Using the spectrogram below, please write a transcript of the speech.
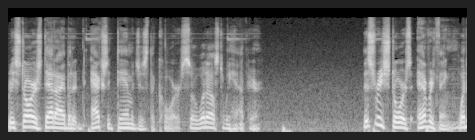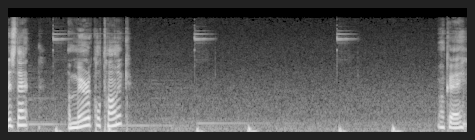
restores Deadeye, but it actually damages the core. So what else do we have here? This restores everything. What is that? A miracle tonic? Okay.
